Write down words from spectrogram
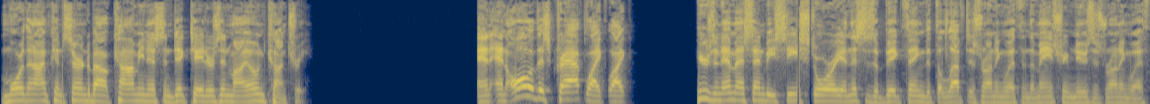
more than I'm concerned about communists and dictators in my own country? And and all of this crap like like Here's an MSNBC story, and this is a big thing that the left is running with and the mainstream news is running with.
